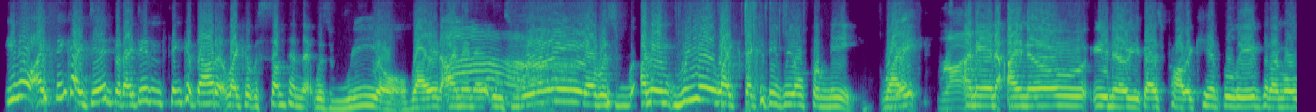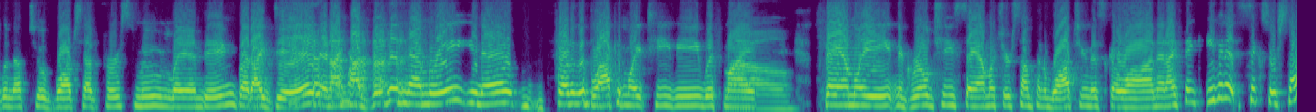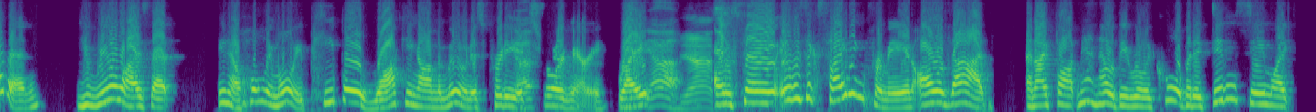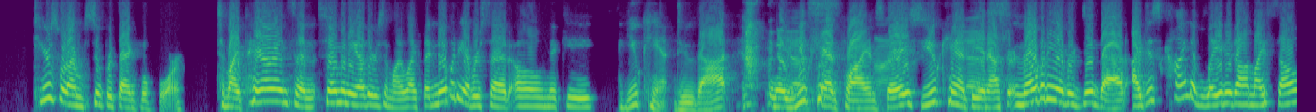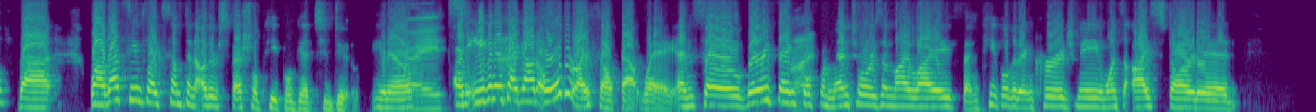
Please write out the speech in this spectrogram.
You know, I think I did, but I didn't think about it like it was something that was real, right? I mean, it was Ah. really, it was, I mean, real, like that could be real for me, right? right. I mean, I know, you know, you guys probably can't believe that I'm old enough to have watched that first moon landing, but I did. And I have vivid memory, you know, in front of the black and white TV with my Wow. family eating a grilled cheese sandwich or something, watching this go on. And I think even at six or seven, you realize that, you know, holy moly, people walking on the moon is pretty Yeah. extraordinary, right? Yeah. yes. And so it was exciting for me and all of that. And I thought, man, that would be really cool. But it didn't seem like, here's what I'm super thankful for to my parents and so many others in my life that nobody ever said, oh, Nikki, you can't do that. You know, you can't fly in space. You can't be an astronaut. Nobody ever did that. I just kind of laid it on myself that, wow, that seems like something other special people get to do, you know? Right. And even as I got older, I felt that way. And so, very thankful Right. for mentors in my life and people that encouraged me once I started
